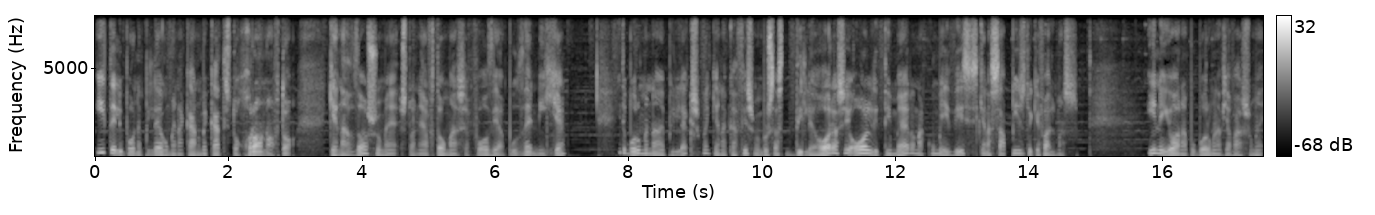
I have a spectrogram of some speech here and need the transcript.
Είτε λοιπόν επιλέγουμε να κάνουμε κάτι στον χρόνο αυτό και να δώσουμε στον εαυτό μας εφόδια που δεν είχε, είτε μπορούμε να επιλέξουμε και να καθίσουμε μπροστά στην τηλεόραση όλη τη μέρα να ακούμε ειδήσεις και να σαπίζει το κεφάλι μας. Είναι η ώρα που μπορούμε να διαβάσουμε,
